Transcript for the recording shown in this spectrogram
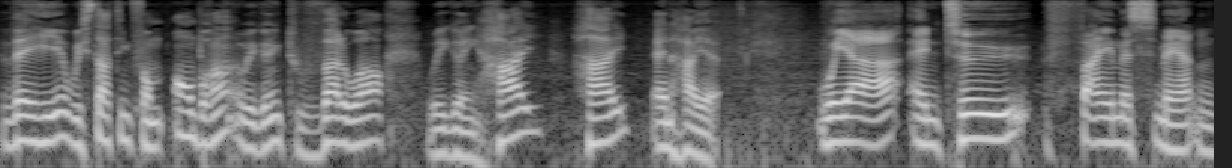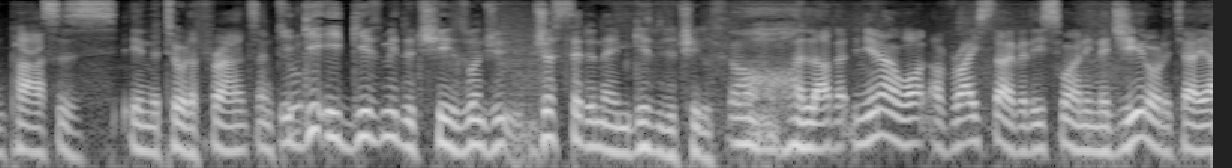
They're here. We're starting from Embrun. We're going to Valloire. We're going high, high, and higher. We are, and two famous mountain passes in the Tour de France. And It, gi- it gives me the chills. When you just say the name, it gives me the chills. Oh, I love it. And you know what? I've raced over this one in the Giro to tell you.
